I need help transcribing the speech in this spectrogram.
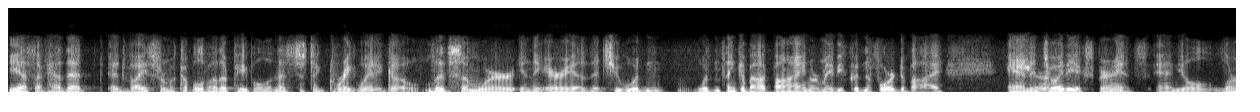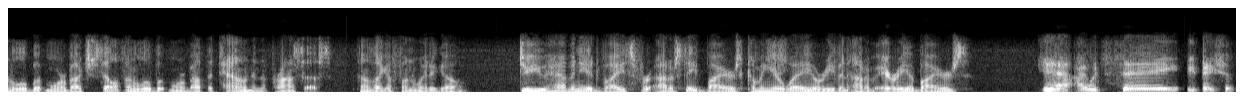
Yes, I've had that advice from a couple of other people, and that's just a great way to go. Live somewhere in the area that you wouldn't wouldn't think about buying, or maybe couldn't afford to buy, and sure. enjoy the experience. And you'll learn a little bit more about yourself and a little bit more about the town in the process. Sounds like a fun way to go. Do you have any advice for out of state buyers coming your way or even out of area buyers? Yeah, I would say be patient,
